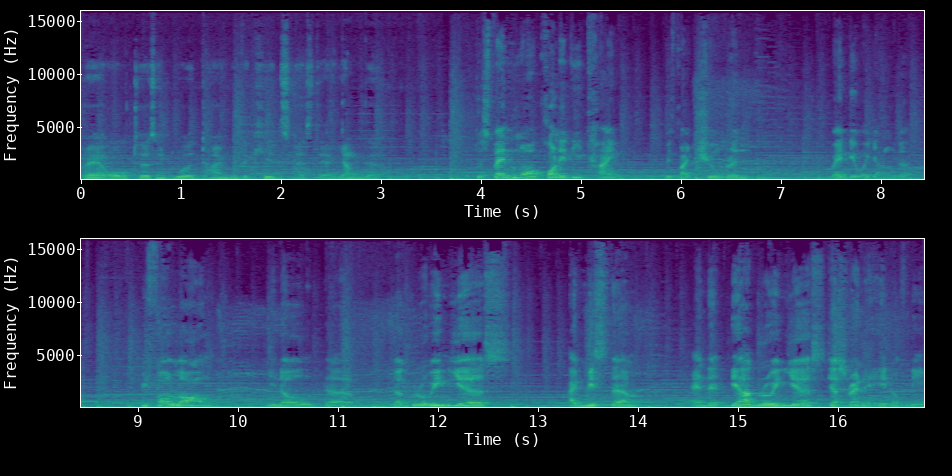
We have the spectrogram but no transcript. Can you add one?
prayer altars and word time with the kids as they're younger. To spend more quality time with my children when they were younger. Before long, you know, the, the growing years, I miss them, and the, their growing years just ran ahead of me.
